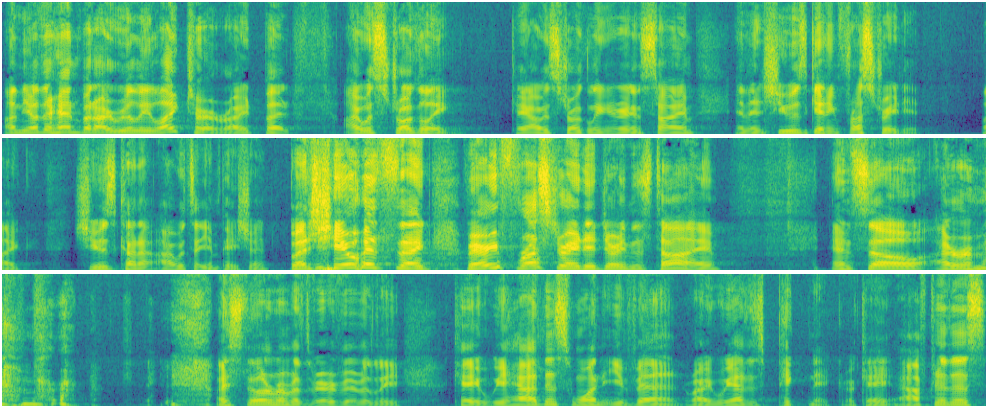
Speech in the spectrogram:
on the other hand, but I really liked her, right? But I was struggling. Okay, I was struggling during this time, and then she was getting frustrated. Like she was kind of, I would say, impatient, but she was like very frustrated during this time. And so I remember, I still remember this very vividly okay, we had this one event, right? We had this picnic, okay? After this,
